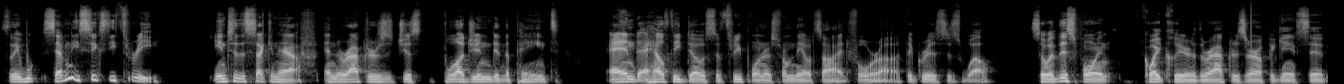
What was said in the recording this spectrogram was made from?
So they 70-63 into the second half, and the Raptors just bludgeoned in the paint and a healthy dose of three pointers from the outside for uh, the Grizz as well. So at this point, quite clear the Raptors are up against it.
